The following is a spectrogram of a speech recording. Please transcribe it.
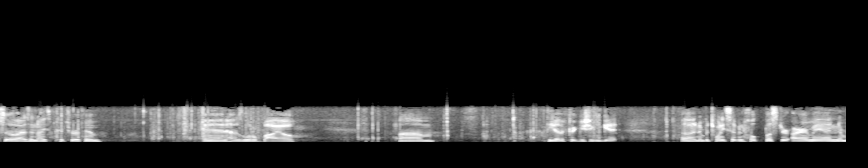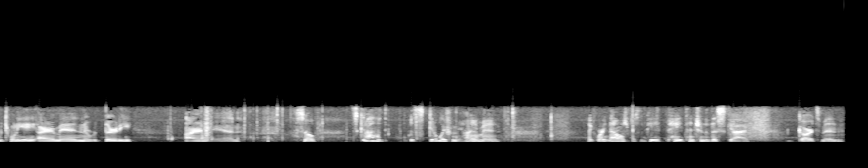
So has a nice picture of him, and has a little bio. Um, the other figures you can get uh, number 27, Hulkbuster Iron Man. Number 28, Iron Man. Number 30, Iron Man. So, let's get on with, let's get away from the Iron Man. Like, right now, I'm supposed to pay, pay attention to this guy. Guardsman.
